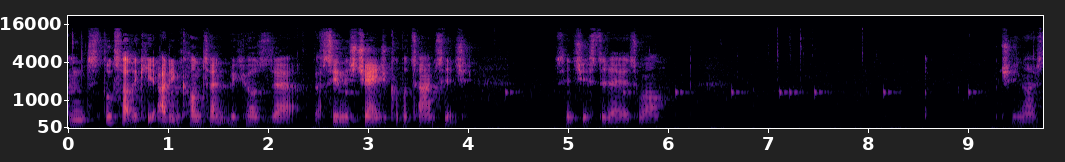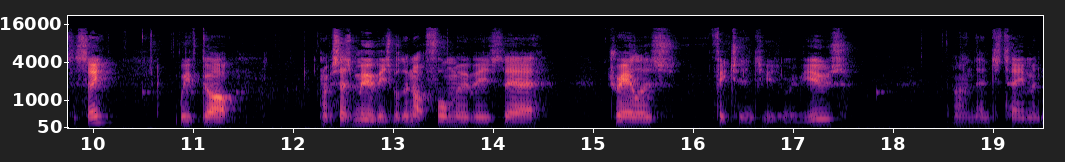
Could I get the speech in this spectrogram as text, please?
And it looks like they keep adding content because uh, I've seen this change a couple of times since since yesterday as well, which is nice to see. We've got it says movies, but they're not full movies. They're trailers, featured interviews and reviews, and entertainment.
